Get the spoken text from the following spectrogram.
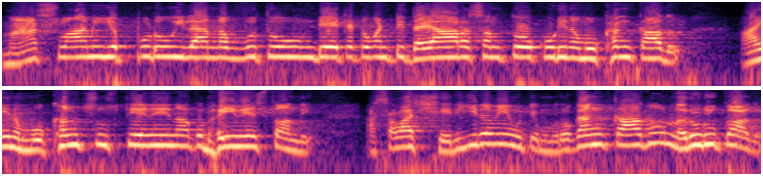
మా స్వామి ఎప్పుడూ ఇలా నవ్వుతూ ఉండేటటువంటి దయారసంతో కూడిన ముఖం కాదు. ఆయన ముఖం చూస్తేనే నాకు భయం వేస్తోంది అసలు ఆ శరీరం ఏమిటి? మృగం కాదు నరుడు కాదు.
